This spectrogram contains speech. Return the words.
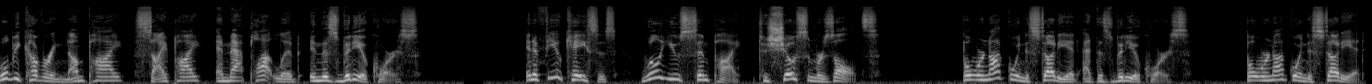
We'll be covering NumPy, SciPy, and Matplotlib in this video course. In a few cases, we'll use SymPy to show some results. But we're not going to study it at this video course. But we're not going to study it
